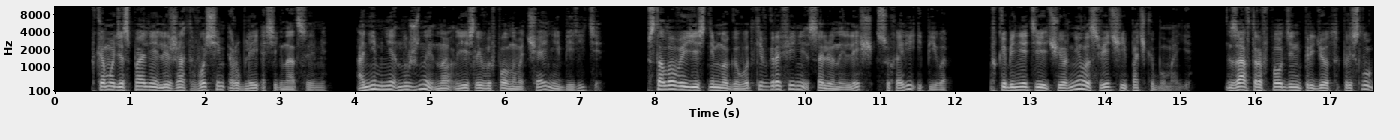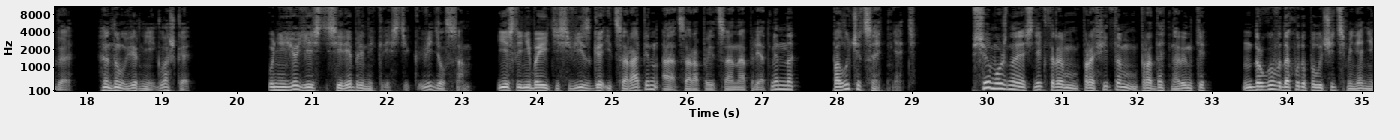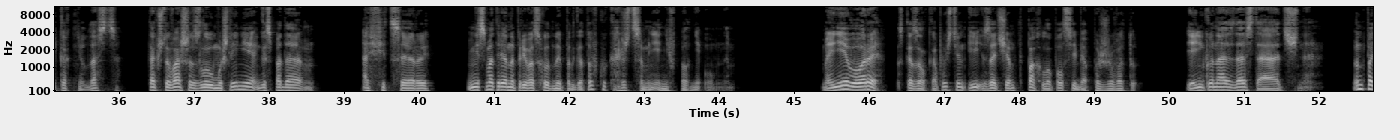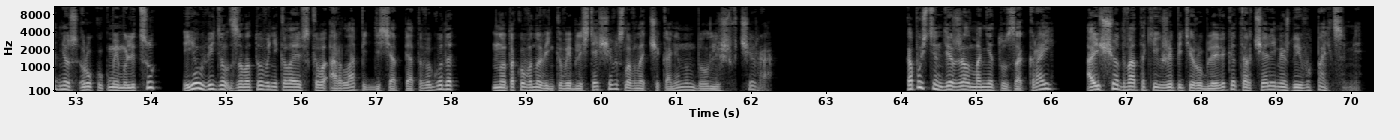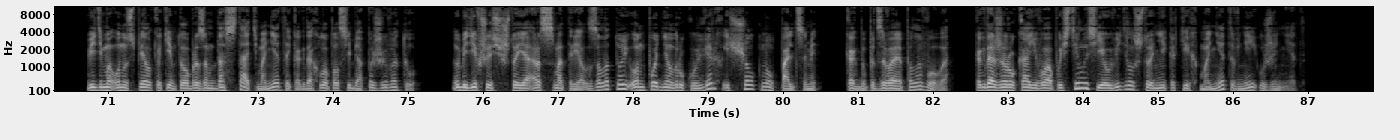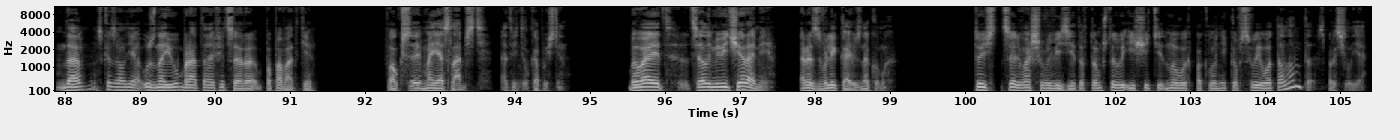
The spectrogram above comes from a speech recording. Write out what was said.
В комоде спальни лежат восемь рублей ассигнациями. Они мне нужны, но если вы в полном отчаянии, берите. В столовой есть немного водки в графине, соленый лещ, сухари и пиво. В кабинете чернила, свечи и пачка бумаги. Завтра в полдень придет прислуга, ну, вернее, Глашка, у нее есть серебряный крестик. Видел сам. Если не боитесь визга и царапин, а царапается она приотменно, получится отнять. Все можно с некоторым профитом продать на рынке. Другого дохода получить с меня никак не удастся. Так что ваше злоумышление, господа офицеры, несмотря на превосходную подготовку, кажется мне не вполне умным. — Мы не воры, — сказал Капустин и зачем-то похлопал себя по животу. Денег у нас достаточно. Он поднес руку к моему лицу, и я увидел золотого Николаевского орла 55-го года, но такого новенького и блестящего, словно отчеканен он был лишь вчера. Капустин держал монету за край, а еще два таких же пятирублевика торчали между его пальцами. Видимо, он успел каким-то образом достать монеты, когда хлопал себя по животу. Убедившись, что я рассмотрел золотой, он поднял руку вверх и щелкнул пальцами, как бы подзывая полового. Когда же рука его опустилась, я увидел, что никаких монет в ней уже нет. — Да, — сказал я, — узнаю брата офицера по повадке. — Фоксы — моя слабость, — ответил Капустин. — Бывает, целыми вечерами развлекаю знакомых. — То есть цель вашего визита в том, что вы ищете новых поклонников своего таланта? — спросил я.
